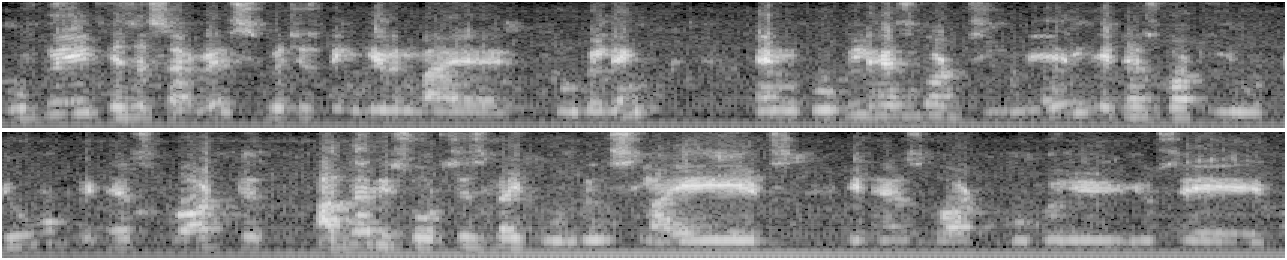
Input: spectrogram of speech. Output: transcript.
Google is a service which is being given by Google Inc. And Google has got Gmail, it has got YouTube, it has got other resources like Google Slides, it has got Google, you say,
